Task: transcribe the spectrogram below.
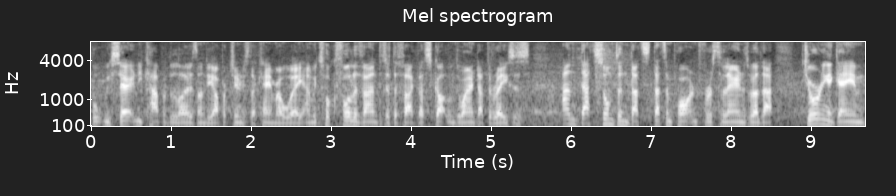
but we certainly capitalised on the opportunities that came our way, and we took full advantage of the fact that Scotland weren't at the races, and that's something that's that's important for us to learn as well. That during a game,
